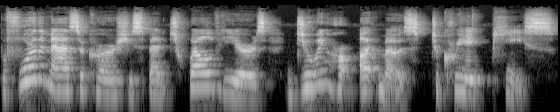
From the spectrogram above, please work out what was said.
before the massacre, she spent 12 years doing her utmost to create peace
